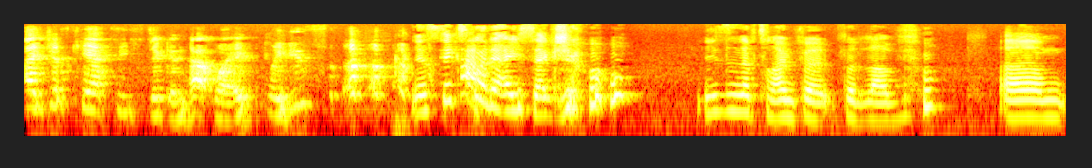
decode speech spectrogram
I just can't see Stick in that way, please. yeah, Stick's kind of asexual. he doesn't have time for for love. Um,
